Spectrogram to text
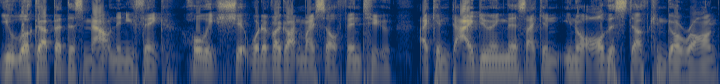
You look up at this mountain and you think, holy shit, what have I gotten myself into? I can die doing this. I can, you know, all this stuff can go wrong.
